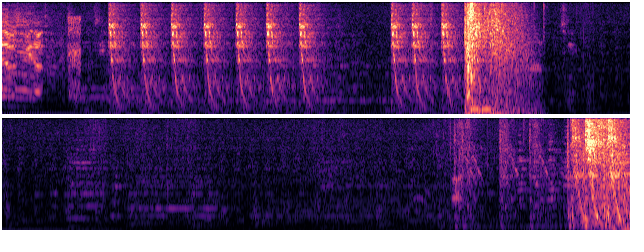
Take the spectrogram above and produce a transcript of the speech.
that was me. That was Fuck.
